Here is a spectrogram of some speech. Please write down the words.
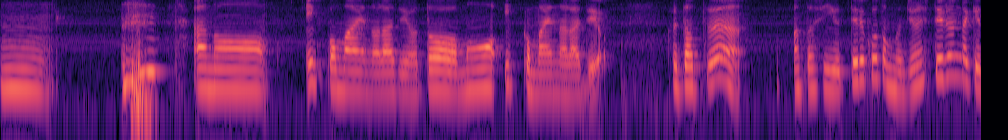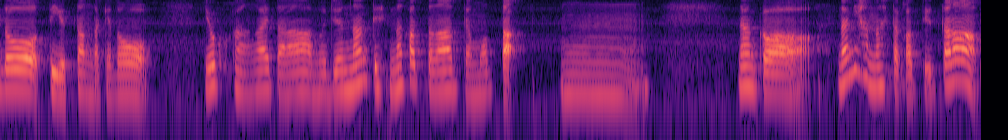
うん。あのー、1個前のラジオともう1個前のラジオ。2つ、私言ってること矛盾してるんだけどって言ったんだけど、よく考えたら矛盾なんてしてなかったなって思った。うん。なんか、何話したかって言ったら、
